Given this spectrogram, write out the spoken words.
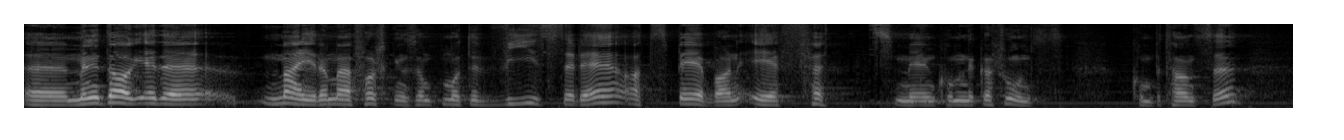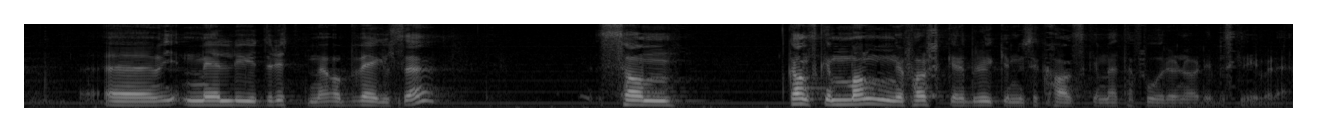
Eh, men i dag er det mer og mer forskning som på en måte viser det, at spedbarn er født med en kommunikasjonskompetanse eh, med lyd, rytme og bevegelse som ganske mange forskere bruker musikalske metaforer når de beskriver det.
